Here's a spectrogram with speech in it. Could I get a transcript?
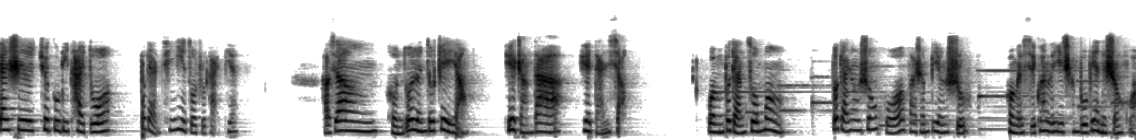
但是却顾虑太多，不敢轻易做出改变。好像很多人都这样，越长大越胆小。我们不敢做梦，不敢让生活发生变数。我们习惯了一成不变的生活，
